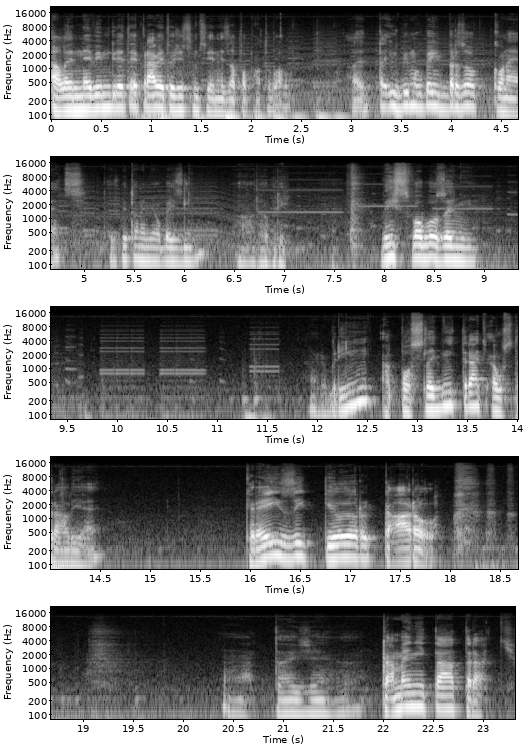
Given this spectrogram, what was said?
Ale nevím, kde to je právě to, že jsem si je nezapamatoval. Ale tady už by mohl být brzo konec. To už by to nemělo být zlý. No, dobrý. Vysvobození. Dobrý. A poslední trať Austrálie. Crazy Killer Carl. Takže kamenitá trať.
